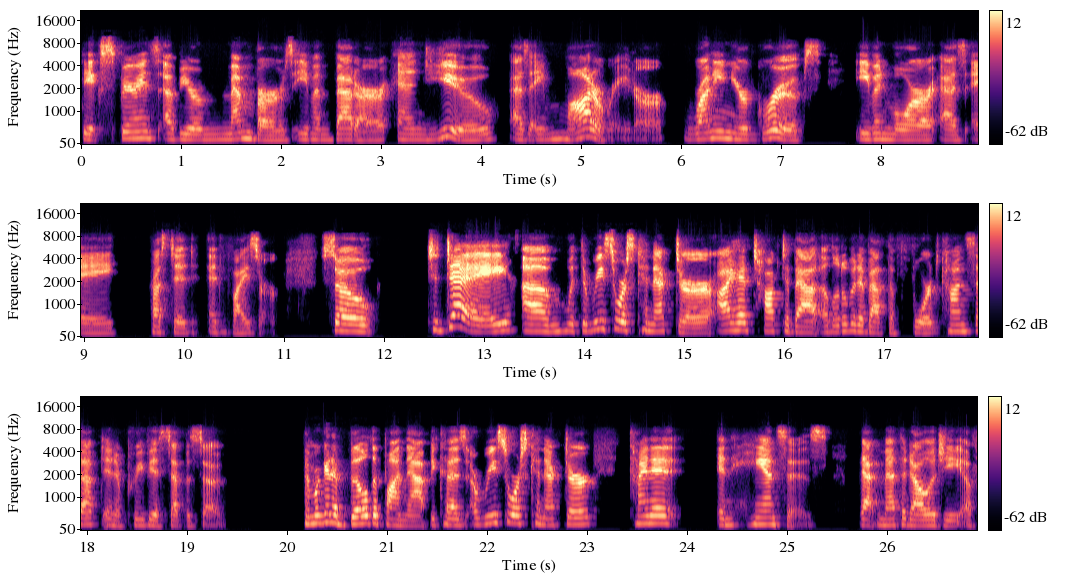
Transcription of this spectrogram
the experience of your members even better and you as a moderator running your groups even more as a trusted advisor. So today um, with the resource connector i have talked about a little bit about the FORD concept in a previous episode. And we're going to build upon that because a resource connector kind of enhances that methodology of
